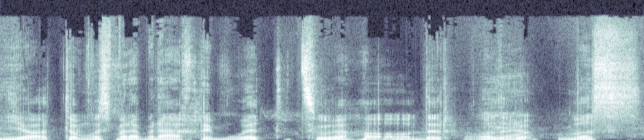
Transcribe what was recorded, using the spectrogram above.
ja, da muss man eben auch ein bisschen Mut dazu haben, oder? Oder ja. was,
